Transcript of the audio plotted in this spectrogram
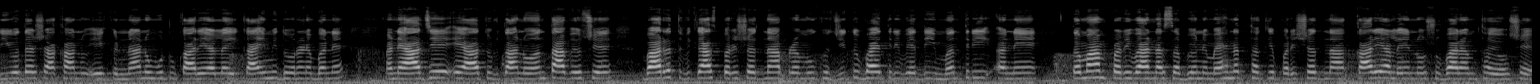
દિયોદર શાખાનું એક નાનું મોટું કાર્યાલય કાયમી ધોરણે બને અને આજે એ આતુરતાનો અંત આવ્યો છે. ભારત વિકાસ પરિષદના પ્રમુખ જીતુભાઈ ત્રિવેદી મંત્રી અને તમામ પરિવારના સભ્યોની મહેનત થકી પરિષદના કાર્યાલયનો શુભારંભ થયો છે.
